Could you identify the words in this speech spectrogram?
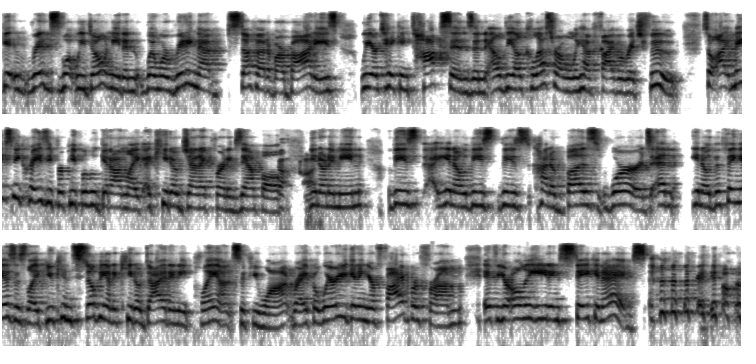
get, rids what we don't need. And when we're ridding that stuff out of our bodies, we are taking toxins and LDL cholesterol when we have fiber rich food. So I, it makes me crazy for people who get on like a ketogenic, for an example. Oh, you know what I mean? These, you know, these, these kind of buzz words. And, you know, the thing is, is like you can still be on a keto diet and eat plants if you want, right? But where are you getting your fiber from if you're only eating steak and eggs? you know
